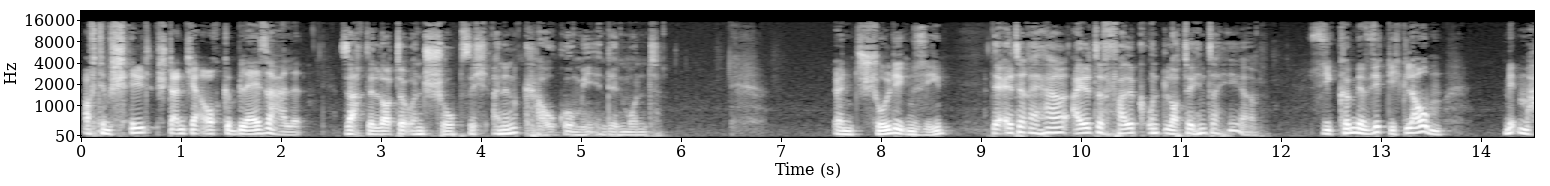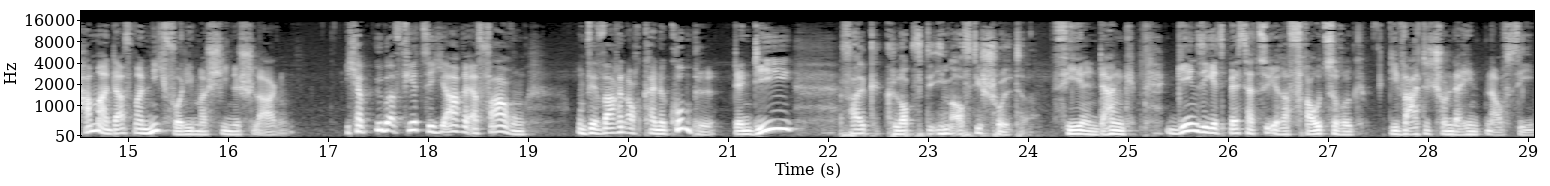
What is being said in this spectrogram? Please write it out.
auf dem Schild stand ja auch Gebläsehalle, sagte Lotte und schob sich einen Kaugummi in den Mund. Entschuldigen Sie? Der ältere Herr eilte Falk und Lotte hinterher. Sie können mir wirklich glauben, mit dem Hammer darf man nicht vor die Maschine schlagen. Ich habe über 40 Jahre Erfahrung und wir waren auch keine Kumpel, denn die Falk klopfte ihm auf die Schulter. Vielen Dank. Gehen Sie jetzt besser zu Ihrer Frau zurück. Die wartet schon da hinten auf Sie.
